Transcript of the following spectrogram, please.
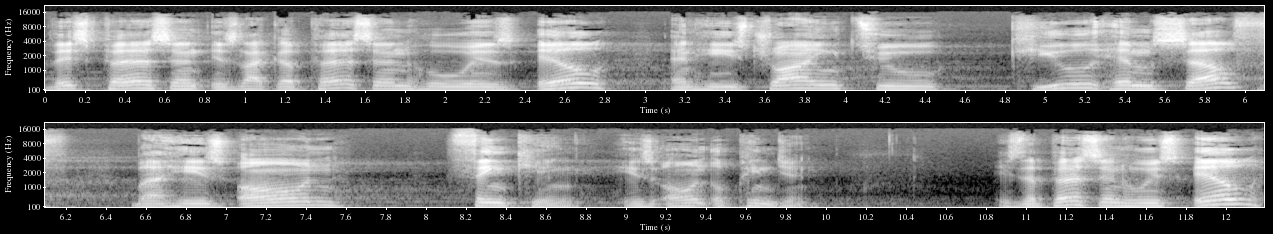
this person is like a person who is ill and he's trying to cure himself by his own thinking, his own opinion. He's the person who is ill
